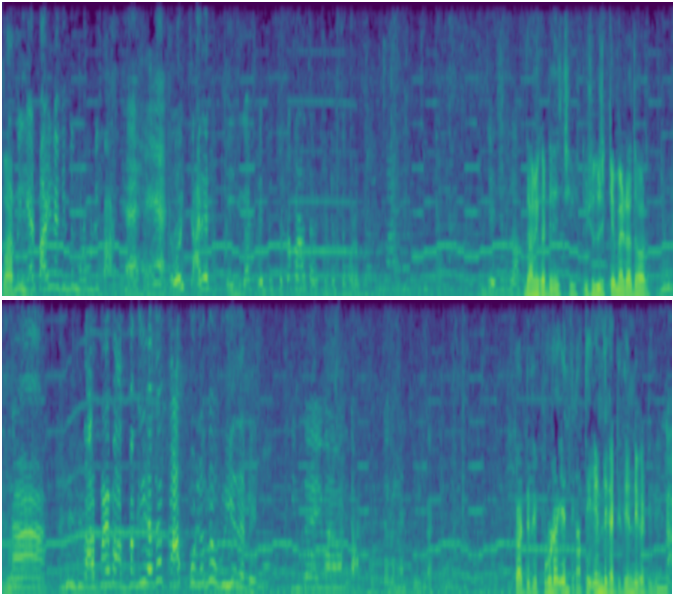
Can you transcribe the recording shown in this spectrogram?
বাপ আমি লেয়ার পারি না কিন্তু মোটামুটি পারব। হ্যাঁ হ্যাঁ ওই আরে এই জায়গা একটু ছোট করো তবে ছোট ছোট করো যেহেতু লক্স দে, আমি কাটিয়ে দিচ্ছি। তুই শুধু ক্যামেরাটা ধর। না তারপরে বাদ বাকিরা তো কাপ পর্যন্ত উড়িয়ে দেবে। কিন্তু এইবার আমার টাক করতে হবে না চুল কাটতে কাটিয়ে দে। পুরোটা এন্ডে কাটে এন্ডে কাটিয়ে দে এন্ডে কাটিয়ে দে। না।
